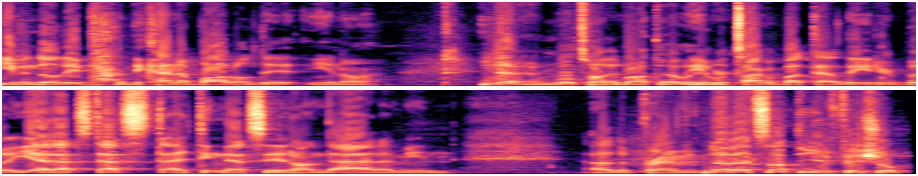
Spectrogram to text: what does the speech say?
Even though they, they kind of bottled it you know? Yeah, and we'll talk But, about that yeah later. we'll talk about that later. But yeah that's that's i think that's it on that. I mean uh, the prem no, that's not the official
